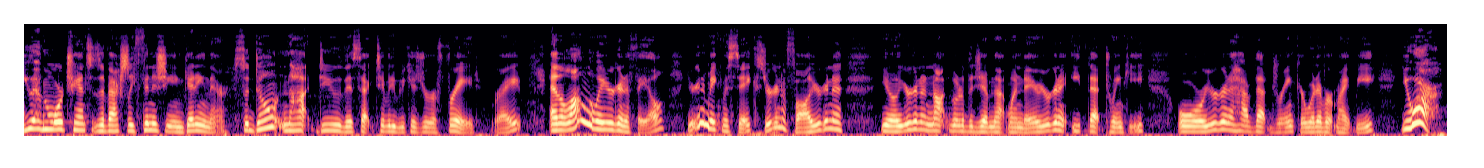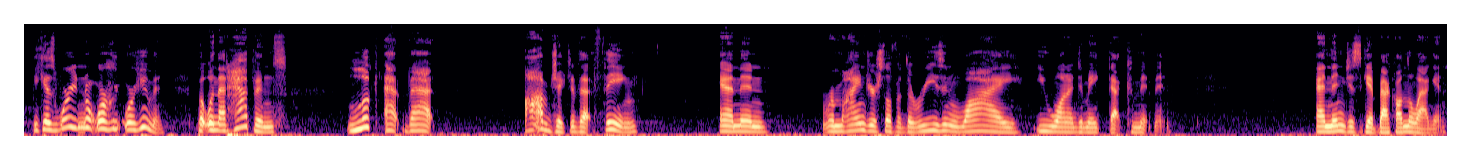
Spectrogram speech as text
you have more chances of actually finishing and getting there. So don't not do this activity because you're afraid, right? And along the way you're going to fail. You're going to make mistakes. You're going to fall. You're going to, you know, you're going to not go to the gym that one day or you're going to eat that Twinkie or you're going to have that drink or whatever it might be. You are because we're we're we're human. But when that happens, look at that object of that thing and then remind yourself of the reason why you wanted to make that commitment. And then just get back on the wagon.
